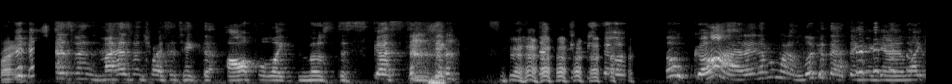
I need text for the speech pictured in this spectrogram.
Right. My husband, my husband tries to take the awful, like most disgusting dick pics. That make me go, oh God, I never want to look at that thing again. Like,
